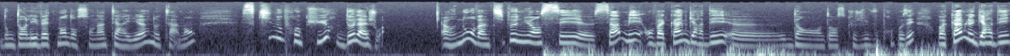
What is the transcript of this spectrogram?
donc dans les vêtements, dans son intérieur notamment, ce qui nous procure de la joie. Alors nous, on va un petit peu nuancer euh, ça, mais on va quand même garder dans, dans, ce que je vais vous proposer, on va quand même le garder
